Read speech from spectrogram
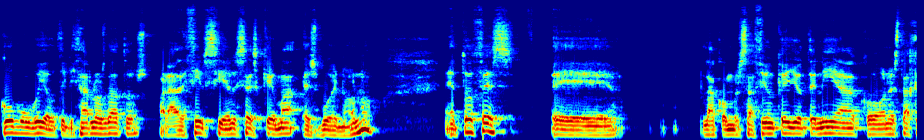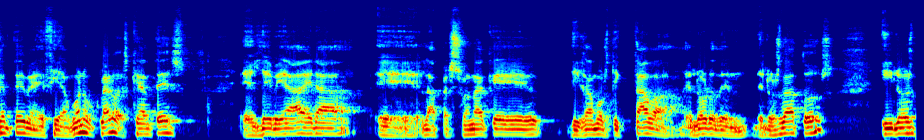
cómo voy a utilizar los datos para decir si ese esquema es bueno o no. Entonces, eh, la conversación que yo tenía con esta gente me decía, bueno, claro, es que antes el DBA era eh, la persona que, digamos, dictaba el orden de los datos y los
